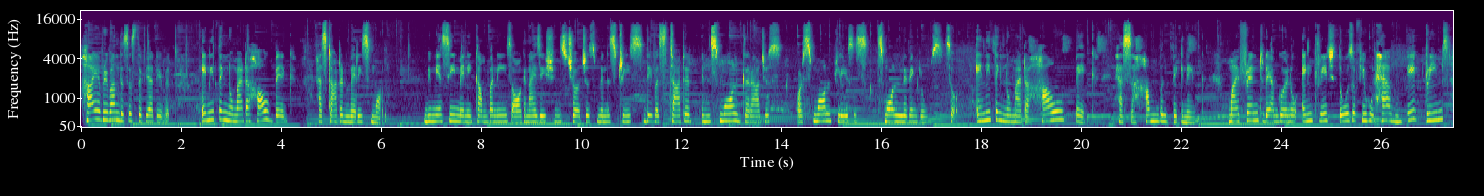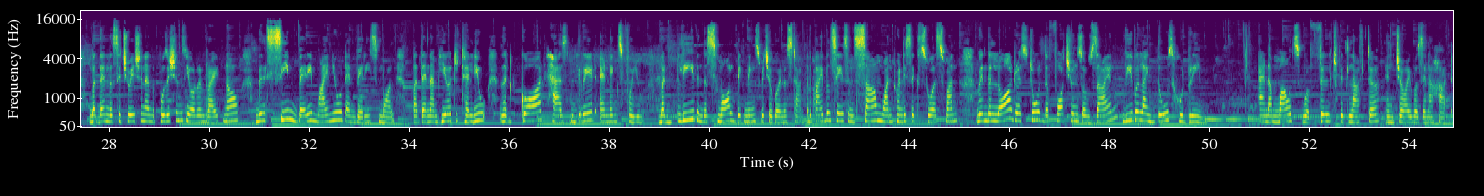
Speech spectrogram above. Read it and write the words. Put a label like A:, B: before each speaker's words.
A: Hi everyone, this is Divya David. Anything, no matter how big, has started very small. We may see many companies, organizations, churches, ministries, they were started in small garages or small places, small living rooms. So, anything, no matter how big, has a humble beginning my friend, today I'm going to encourage those of you who have big dreams, but then the situation and the positions you're in right now will seem very minute and very small. But then I'm here to tell you that God has great endings for you. But believe in the small beginnings which you're going to start. The Bible says in Psalm 126, verse 1 When the Lord restored the fortunes of Zion, we were like those who dream and our mouths were filled with laughter and joy was in our heart.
